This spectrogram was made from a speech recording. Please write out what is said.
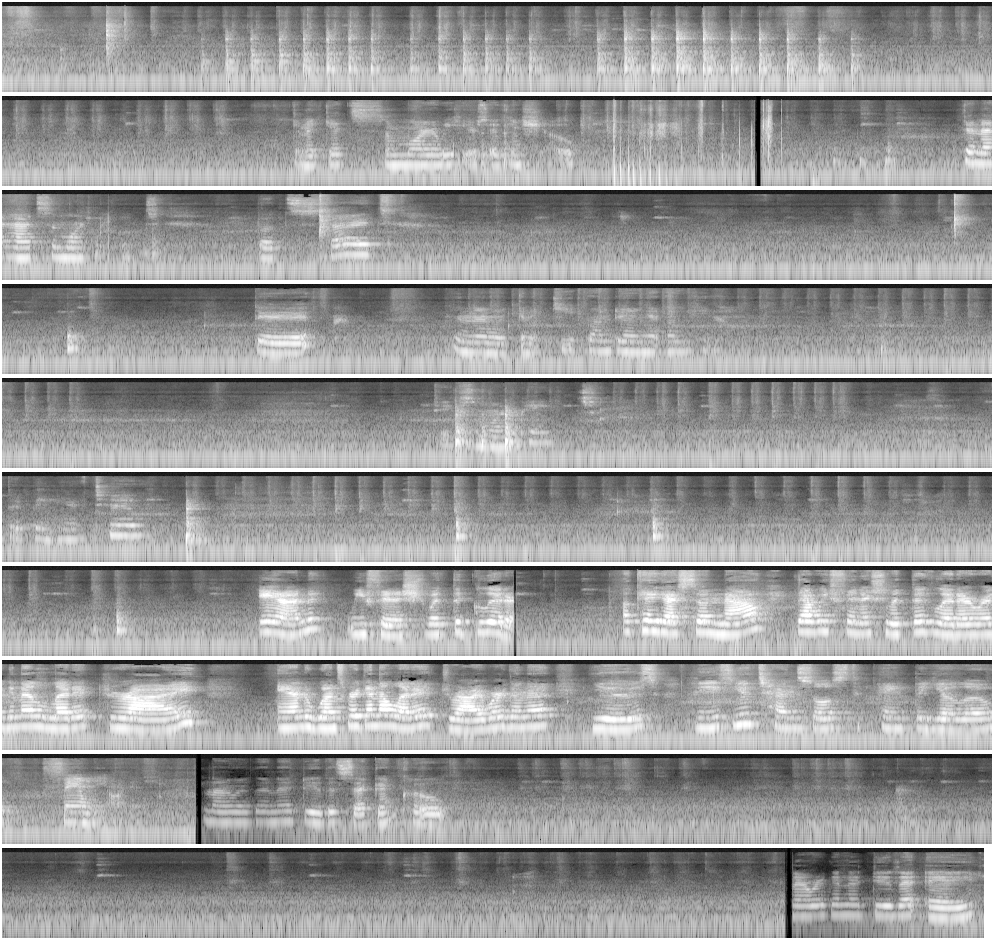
Gonna get some more over here so I can show. Gonna add some more paint. Both sides. Dip. And then we're gonna keep on doing it over here. Take some more paint. in here too. And we finished with the glitter. Okay guys, so now that we finished with the glitter, we're gonna let it dry. And once we're gonna let it dry, we're gonna use these utensils to paint the yellow family on it. Now we're gonna do the second coat. Do the A.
